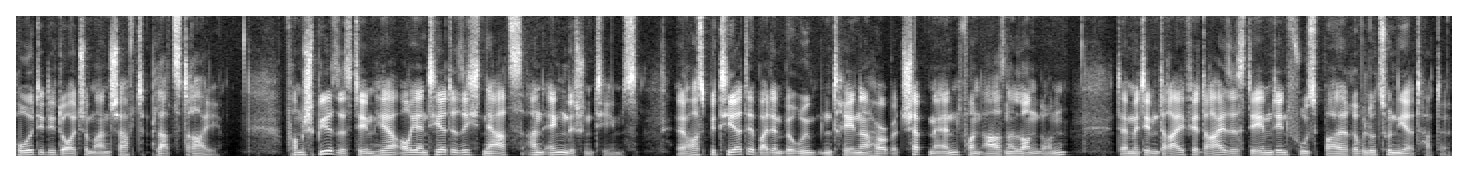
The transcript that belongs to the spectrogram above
holte die deutsche Mannschaft Platz 3. Vom Spielsystem her orientierte sich Nerz an englischen Teams. Er hospitierte bei dem berühmten Trainer Herbert Chapman von Arsenal London, der mit dem 3-4-3-System den Fußball revolutioniert hatte.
